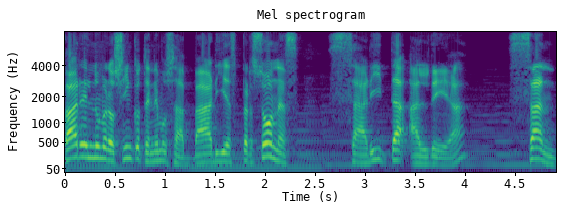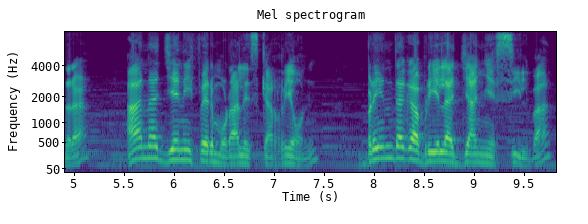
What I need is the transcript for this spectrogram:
Para el número 5 tenemos a varias personas. Sarita Aldea, Sandra, Ana Jennifer Morales Carrión, Brenda Gabriela Yáñez Silva,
